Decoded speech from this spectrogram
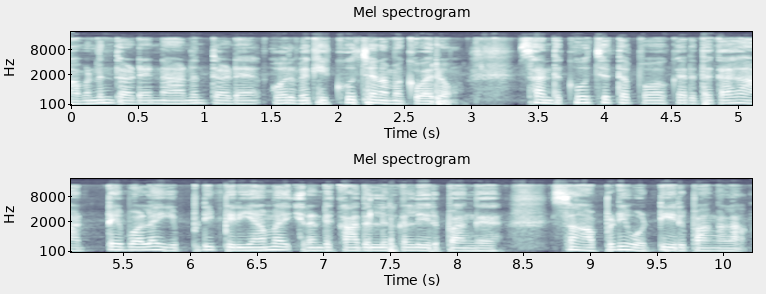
அவனும் தொட நானும் தொட ஒரு வகை கூச்சம் நமக்கு வரும். ஸோ அந்த கூச்சத்தை போக்குறதுக்காக அட்டை போல் எப்படி பிரியாமல் இரண்டு காதலர்கள் இருப்பாங்க? ஸோ அப்படி ஒட்டி இருப்பாங்களாம்.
